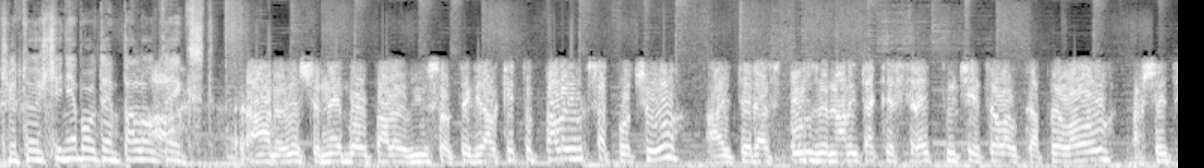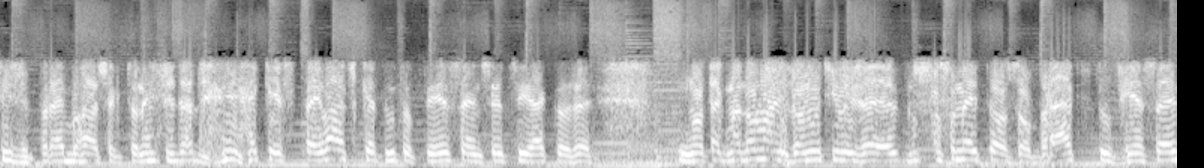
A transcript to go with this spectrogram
Čiže to ešte nebol ten palov text? Áno, ešte nebol palov Jusov text, ale keď to palov sa počul, aj teraz spolu sme mali také stretnutie celou kapelou a všetci, že preboha, však to nechce dať nejaké speváčke túto pieseň, všetci akože, no tak ma normálne donútili, že musel som jej to zobrať, tú pieseň.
